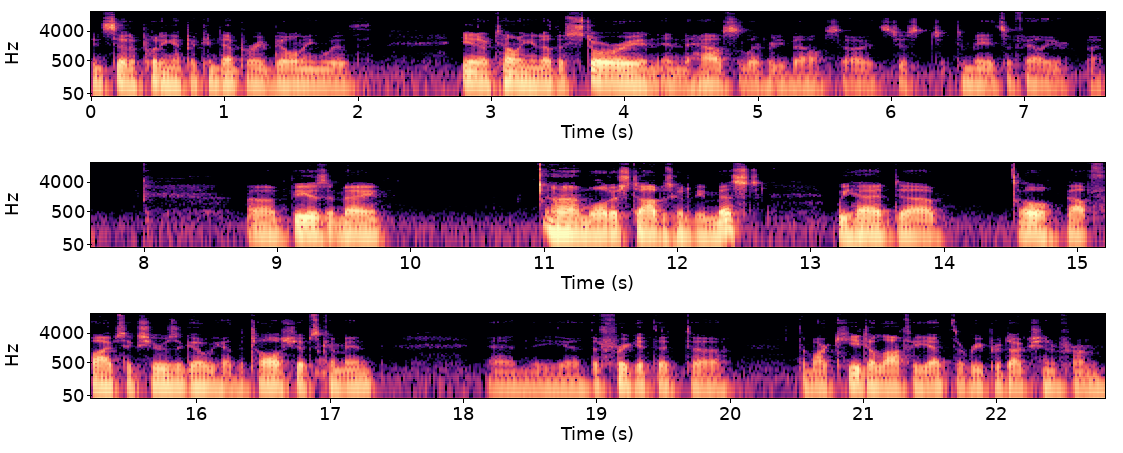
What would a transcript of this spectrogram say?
instead of putting up a contemporary building with you know telling another story and, and the house of liberty bell. So it's just to me it's a failure. But uh, be as it may um, walter Staib is going to be missed. We had uh, oh about five six years ago we had the tall ships come in and the uh, the frigate that uh, the marquis de lafayette the reproduction from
